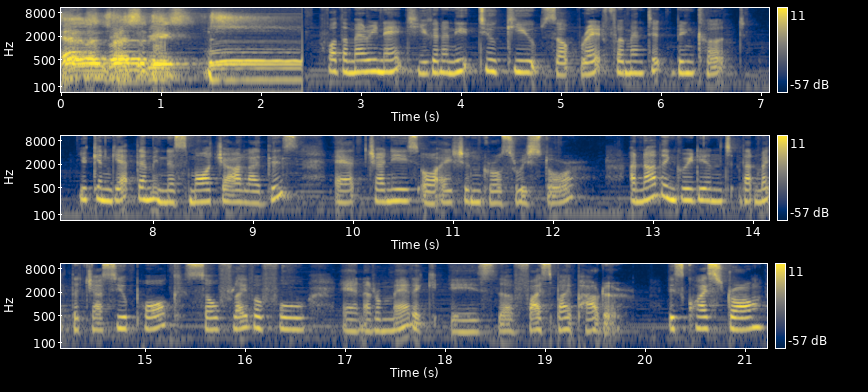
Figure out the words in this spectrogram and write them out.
Helen's recipes. For the marinade, you're gonna need 2 cubes of red fermented bean curd. You can get them in a small jar like this at Chinese or Asian grocery store. Another ingredient that makes the char pork so flavorful and aromatic is the five spice powder. It's quite strong,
